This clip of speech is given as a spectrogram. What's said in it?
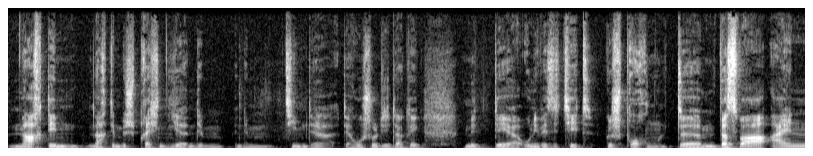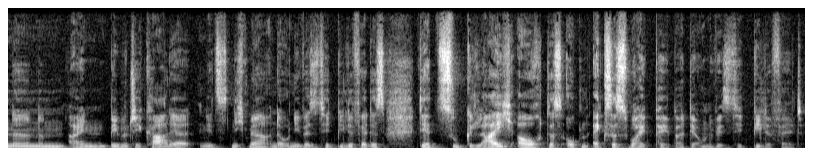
nach dem, nach dem Besprechen hier in dem, in dem Team der, der Hochschuldidaktik mit der Universität gesprochen. Und ähm, das war ein, ein Bibliothekar, der jetzt nicht mehr an der Universität Bielefeld ist, der zugleich auch das Open Access White Paper der Universität Bielefeld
